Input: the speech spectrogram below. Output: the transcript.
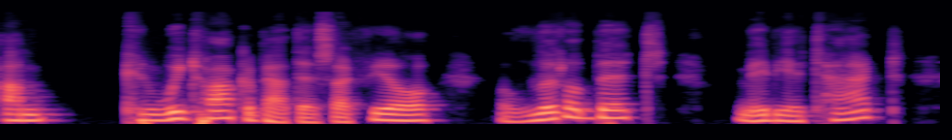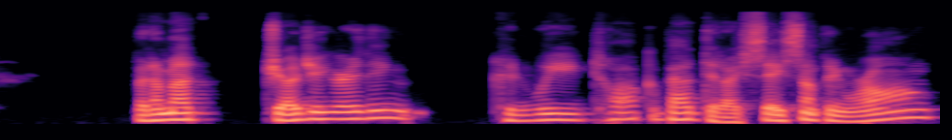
um, can we talk about this? I feel a little bit maybe attacked, but I'm not judging or anything. Could we talk about? Did I say something wrong?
